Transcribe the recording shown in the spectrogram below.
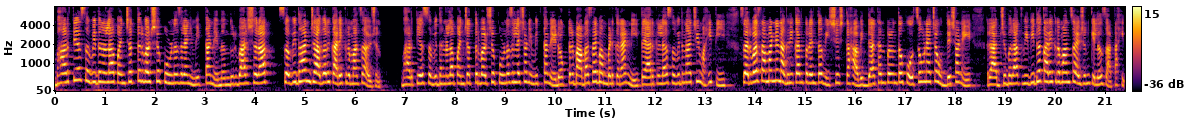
भारतीय संविधानाला पंच्याहत्तर वर्ष पूर्ण झाल्यानिमित्ताने नंदुरबार शहरात संविधान जागर कार्यक्रमाचं आयोजन. भारतीय संविधानाला पंच्याहत्तर वर्ष पूर्ण झाल्याच्या निमित्ताने डॉक्टर बाबासाहेब आंबेडकरांनी तयार केलेल्या संविधानाची माहिती सर्वसामान्य नागरिकांपर्यंत विशेषतः विद्यार्थ्यांपर्यंत पोहोचवण्याच्या उद्देशाने राज्यभरात विविध कार्यक्रमांचं आयोजन केलं जात आहे.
